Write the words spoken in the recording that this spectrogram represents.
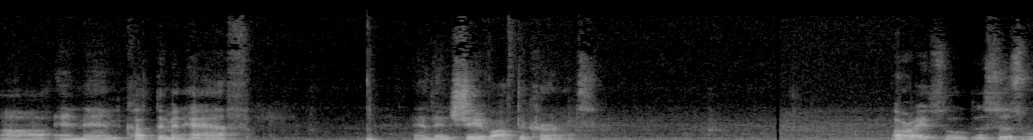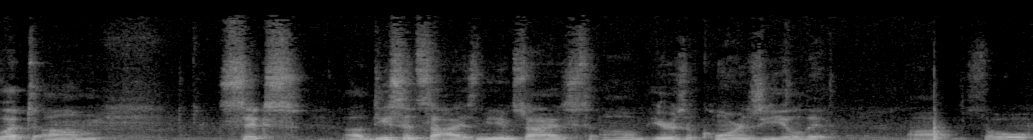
uh, and then cut them in half, and then shave off the kernels. Alright, so this is what um, six uh, decent sized, medium sized um, ears of corns yielded. Um, so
